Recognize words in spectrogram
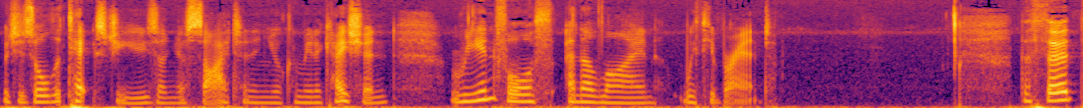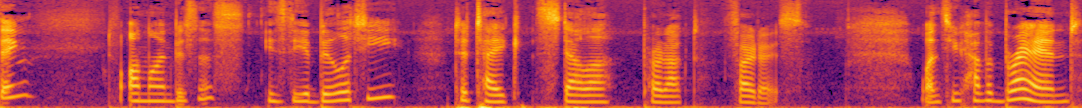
which is all the text you use on your site and in your communication, reinforce and align with your brand. The third thing for online business is the ability to take stellar product photos. Once you have a brand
